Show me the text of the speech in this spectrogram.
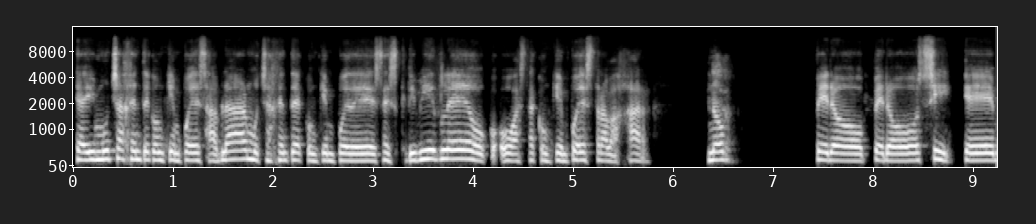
que hay mucha gente con quien puedes hablar, mucha gente con quien puedes escribirle o, hasta con quien puedes trabajar, ¿no? Pero, pero sí, que,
